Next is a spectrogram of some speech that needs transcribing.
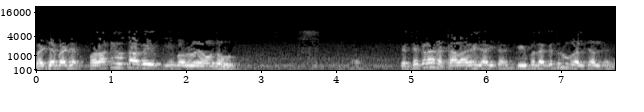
ਬੈਠੇ ਬੈਠੇ ਪਤਾ ਨਹੀਂ ਹੁੰਦਾ ਵੀ ਕੀ ਬੋਲਣਾ ਉਦੋਂ। ਕਿੱਥੇ ਕਿਹੜਾ ਰੱਟਾ ਲਾ ਕੇ ਜਾਈਦਾ ਕੀ ਪਤਾ ਕਿਧਰੋਂ ਗੱਲ ਚੱਲ ਜਾਏ।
